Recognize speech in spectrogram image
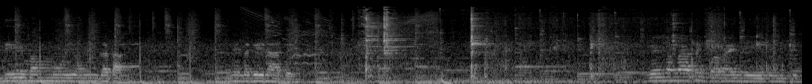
hindi mamu yung gata. Yung nilagay natin. Lagay lang natin para hindi lumipid.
